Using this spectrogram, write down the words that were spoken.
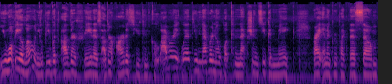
you won't be alone. You'll be with other creatives, other artists you can collaborate with. You never know what connections you can make, right, in a group like this. So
